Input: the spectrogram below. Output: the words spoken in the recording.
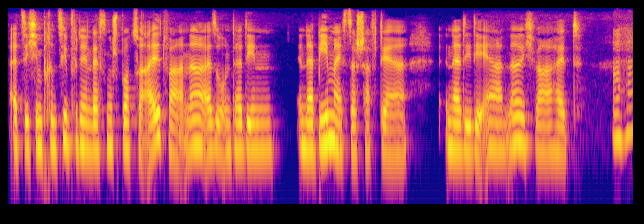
als ich im Prinzip für den Leistungssport zu alt war, ne? Also unter den, in der B-Meisterschaft der, in der DDR, ne? Ich war halt mhm.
